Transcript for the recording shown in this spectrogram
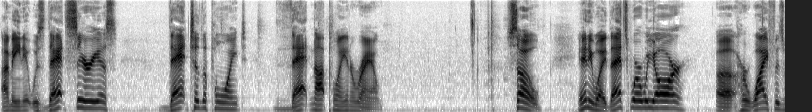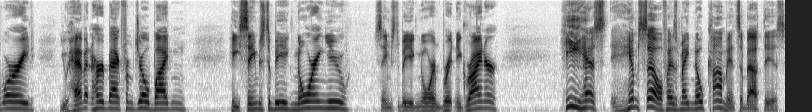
i mean it was that serious that to the point that not playing around so anyway that's where we are uh, her wife is worried. You haven't heard back from Joe Biden. He seems to be ignoring you. Seems to be ignoring Brittney Griner. He has himself has made no comments about this.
